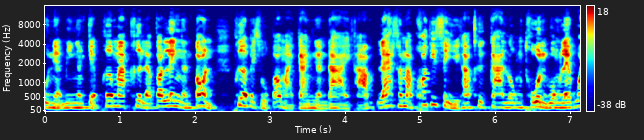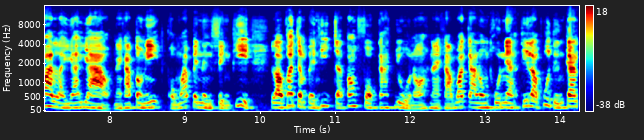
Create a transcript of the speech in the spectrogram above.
คุณเนี่ยมีเงินเก็บเพิ่มมากขึ้น แล้วก็เร่งเงินต้น เพื่อไปสู่เป้าหมายการเงินได้ครับและสำหรับข้อที่4ครับคือการลงทุนวงเล็บว่าระยะยาวนะครับตรงนี้ผมว่าเป็นหนึ่งสิ่งที่เราก็จำเป็นที่จะต้องโฟกัสอยู่เนาะนะครับว่าการลงทุนเนี่ยที่เราพูดถึงกัน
